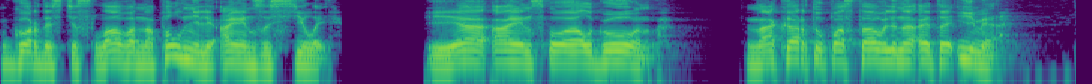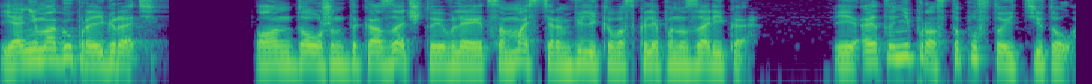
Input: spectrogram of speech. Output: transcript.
Гордость и слава наполнили Айнза силой. «Я Айнс Уэлгуун. На карту поставлено это имя. Я не могу проиграть. Он должен доказать, что является мастером великого склепа Назарика. И это не просто пустой титул».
